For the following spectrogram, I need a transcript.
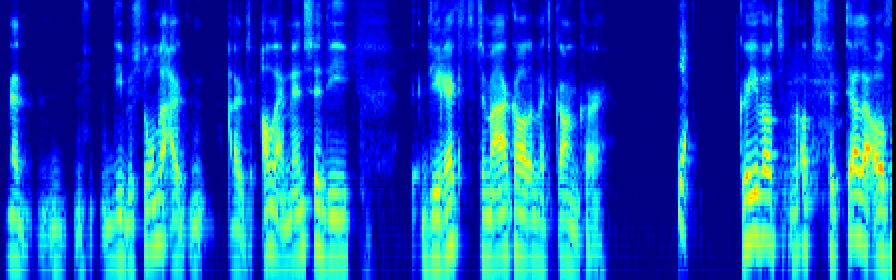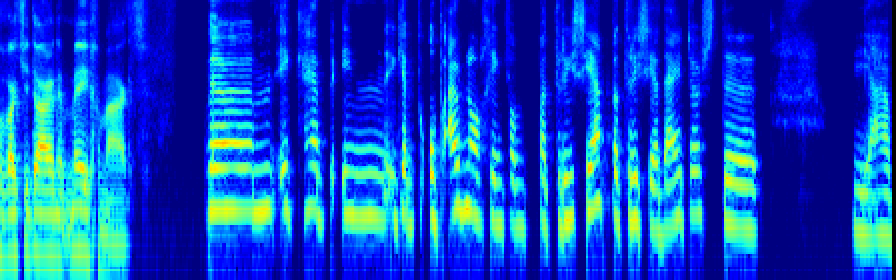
met, die bestonden uit, uit allerlei mensen die direct te maken hadden met kanker. Ja. Kun je wat, wat vertellen over wat je daarin hebt meegemaakt? Ehm, ik, heb in, ik heb op uitnodiging van Patricia, Patricia Dijters, de, ja,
